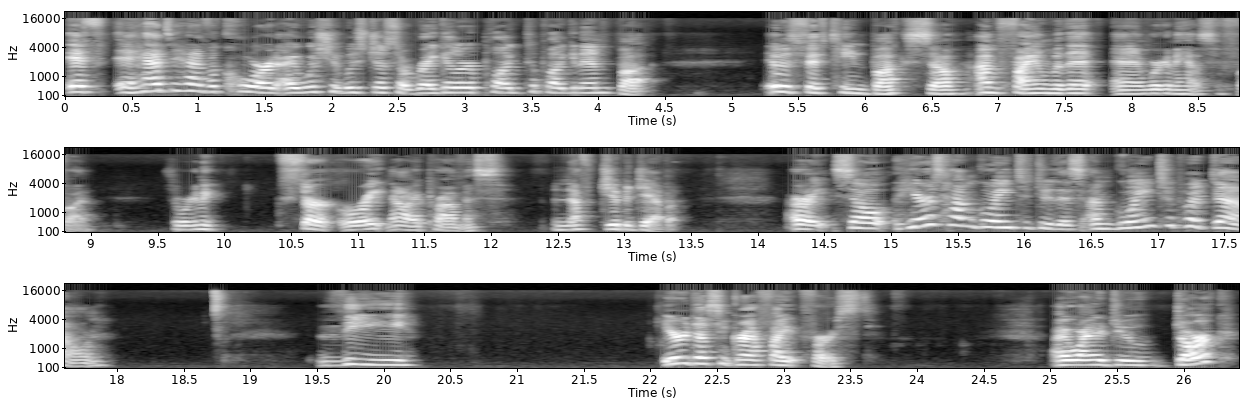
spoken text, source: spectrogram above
If it had to have a cord, I wish it was just a regular plug to plug it in, but it was 15 bucks, so I'm fine with it, and we're going to have some fun. So we're going to start right now, I promise. Enough jibba jabba. All right, so here's how I'm going to do this. I'm going to put down the iridescent graphite first. I want to do dark,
